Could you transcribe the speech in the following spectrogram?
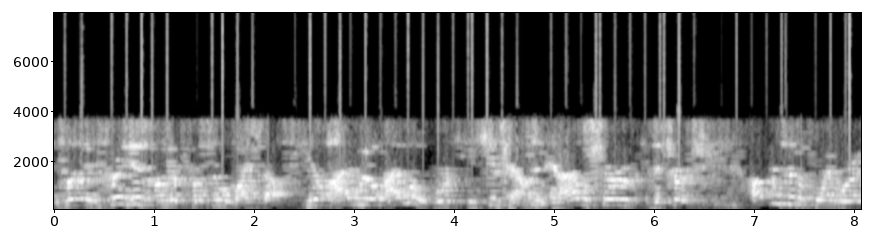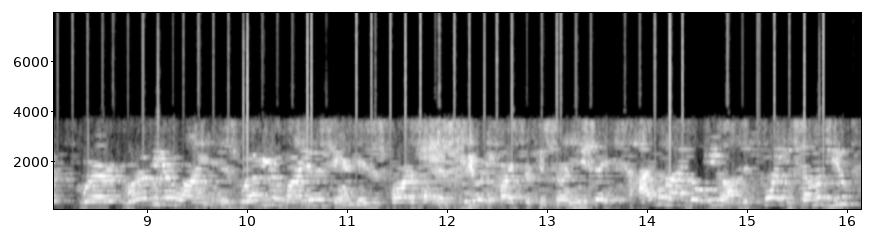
Until it infringes on their personal lifestyle. You know, I will I will work in Kidtown and, and I will serve the church up until the point where where wherever your line is, wherever your line in the sand is, as far as, as you and Christ are concerned, and you say, I will not go beyond this point. And some of you,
